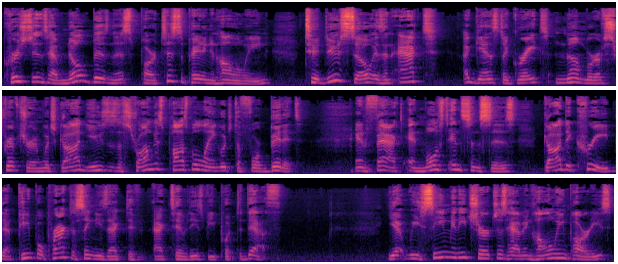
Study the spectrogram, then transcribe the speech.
Christians have no business participating in Halloween. To do so is an act against a great number of scripture in which God uses the strongest possible language to forbid it. In fact, in most instances, God decreed that people practicing these active activities be put to death. Yet we see many churches having Halloween parties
